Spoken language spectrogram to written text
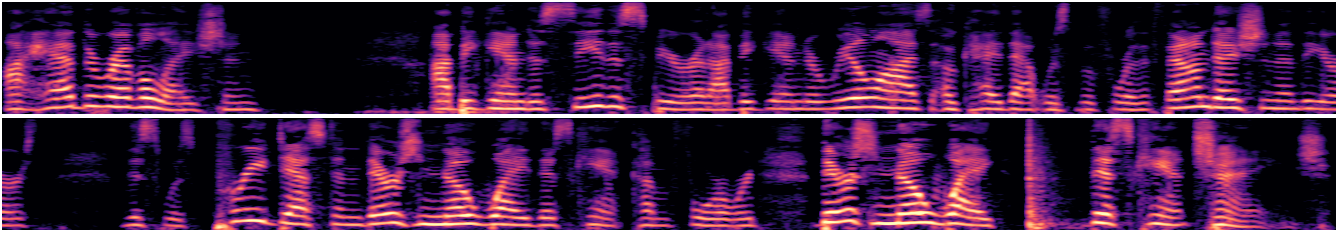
I had the revelation, I began to see the Spirit. I began to realize, okay, that was before the foundation of the earth. This was predestined. There's no way this can't come forward. There's no way this can't change.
